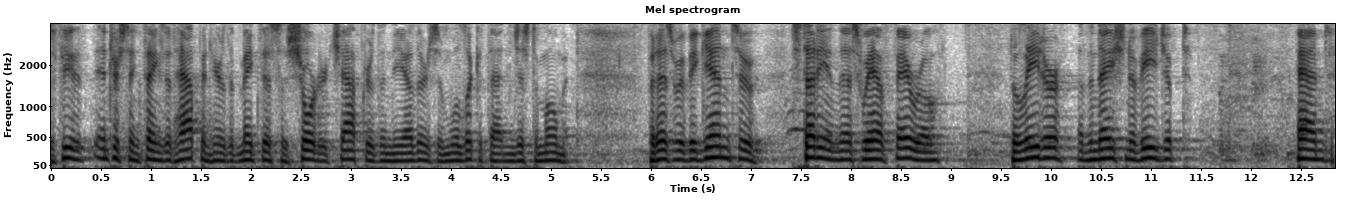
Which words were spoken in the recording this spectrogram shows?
a few interesting things that happen here that make this a shorter chapter than the others, and we'll look at that in just a moment. But as we begin to study in this, we have Pharaoh, the leader of the nation of Egypt. And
